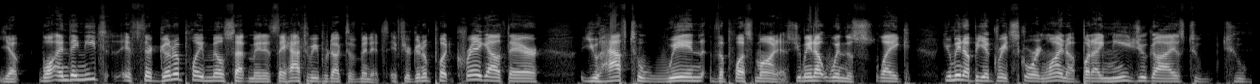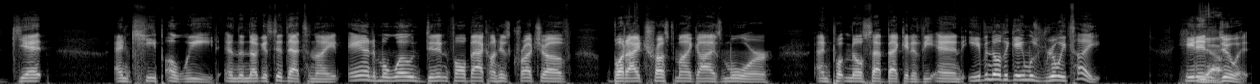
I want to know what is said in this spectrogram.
Yep. Well, and they need to, if they're going to play Millsap minutes, they have to be productive minutes. If you're going to put Craig out there, you have to win the plus minus. You may not win this like you may not be a great scoring lineup, but I need you guys to to get and keep a lead. And the Nuggets did that tonight. And Malone didn't fall back on his crutch of, but I trust my guys more and put Millsap back in at the end, even though the game was really tight. He didn't Yeah. do it,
